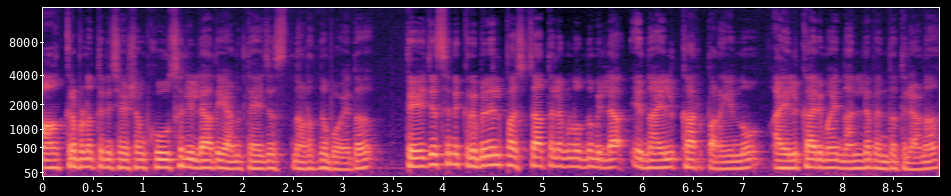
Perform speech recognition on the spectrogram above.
ആക്രമണത്തിന് ശേഷം കൂസലില്ലാതെയാണ് തേജസ് നടന്നുപോയത്. തേജസിന് ക്രിമിനൽ പശ്ചാത്തലങ്ങളൊന്നുമില്ല എന്ന് അയൽക്കാർ പറയുന്നു. അയൽക്കാരുമായി നല്ല ബന്ധത്തിലാണ്.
